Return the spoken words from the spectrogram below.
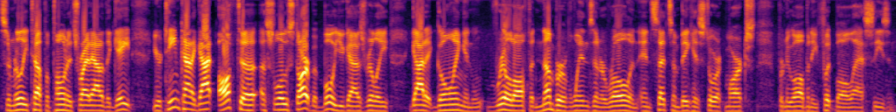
some really tough opponents right out of the gate. Your team kind of got off to a slow start, but boy, you guys really got it going and reeled off a number of wins in a row and, and set some big historic marks for New Albany football last season.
